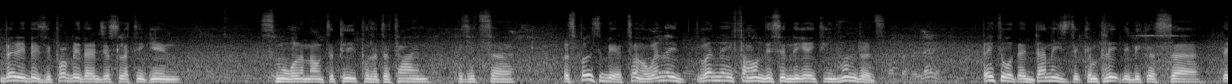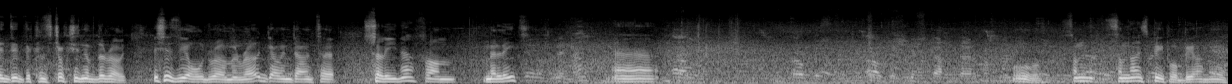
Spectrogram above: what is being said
very busy. Probably they're just letting in small amount of people at a time because it's uh, was supposed to be a tunnel. When they when they found this in the 1800s, they thought they'd damaged it completely because uh, they did the construction of the road. This is the old Roman road going down to Salina from Melite. Uh, Oh, some some nice people beyond here.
